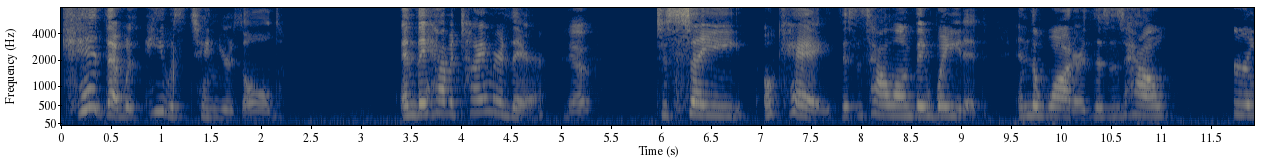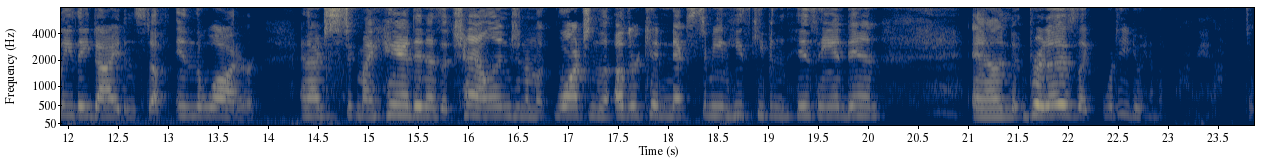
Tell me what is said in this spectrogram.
kid that was he was 10 years old. And they have a timer there Yep. to say, okay, this is how long they waited in the water. This is how early they died and stuff in the water. And I just stick my hand in as a challenge, and I'm like watching the other kid next to me, and he's keeping his hand in. And Britta is like, What are you doing? I'm like, to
